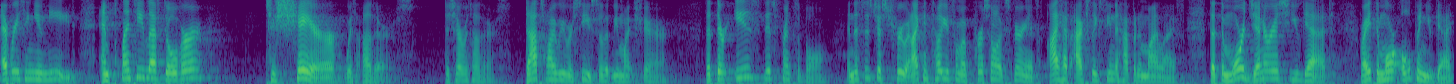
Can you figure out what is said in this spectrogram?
everything you need and plenty left over to share with others. To share with others. That's why we receive, so that we might share. That there is this principle, and this is just true, and I can tell you from a personal experience, I have actually seen it happen in my life, that the more generous you get, right, the more open you get,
